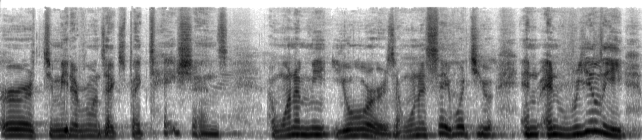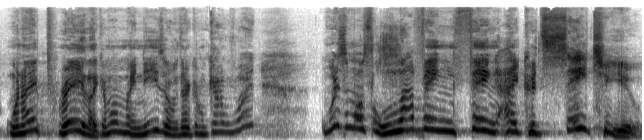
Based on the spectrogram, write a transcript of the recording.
earth to meet everyone's expectations. I want to meet yours. I want to say what you and and really when I pray, like I'm on my knees over there going, God, what what is the most loving thing I could say to you?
